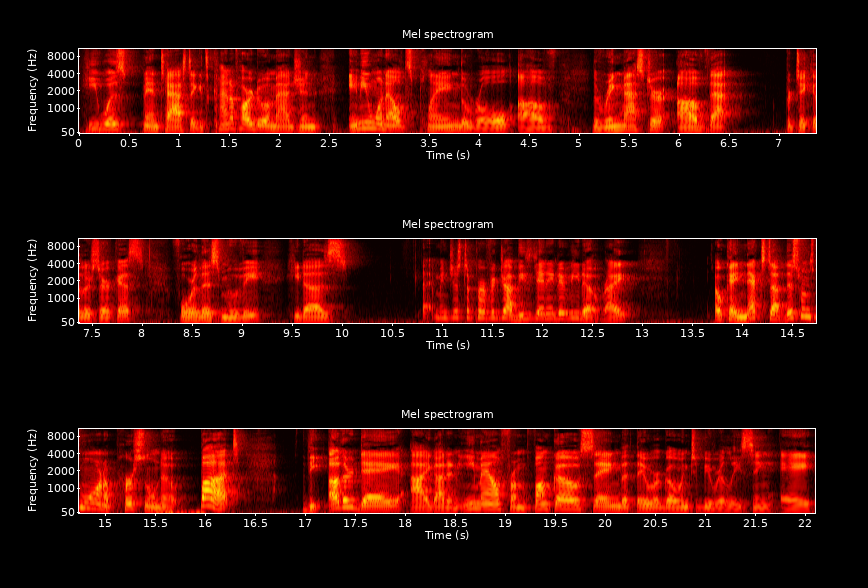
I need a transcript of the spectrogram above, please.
He was fantastic. It's kind of hard to imagine anyone else playing the role of the ringmaster of that particular circus for this movie. He does, I mean, just a perfect job. He's Danny DeVito, right? Okay, next up, this one's more on a personal note, but the other day I got an email from Funko saying that they were going to be releasing a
